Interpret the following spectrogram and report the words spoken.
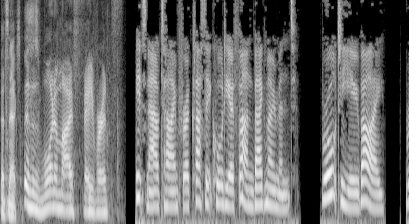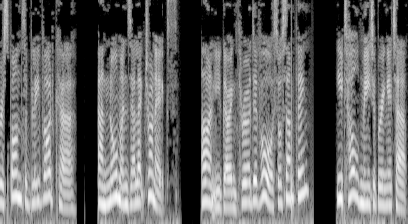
That's next. This is one of my favorites. It's now time for a classic audio fun bag moment. Brought to you by Responsibly Vodka and Norman's Electronics. Aren't you going through a divorce or something? You told me to bring it up.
